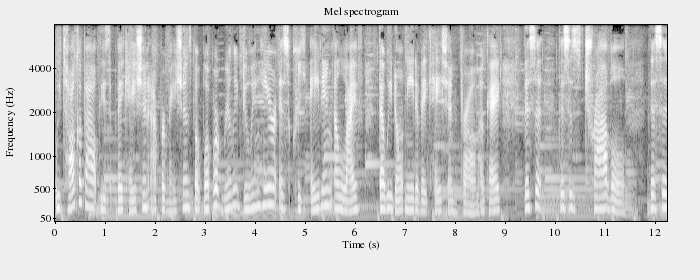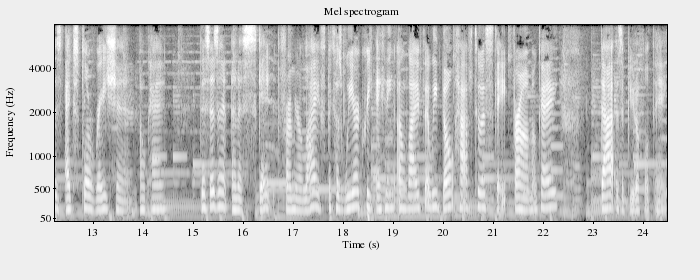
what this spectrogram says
we talk about these vacation affirmations, but what we're really doing here is creating a life that we don't need a vacation from, okay? This is this is travel. This is exploration, okay? This isn't an escape from your life because we are creating a life that we don't have to escape from, okay? That is a beautiful thing.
